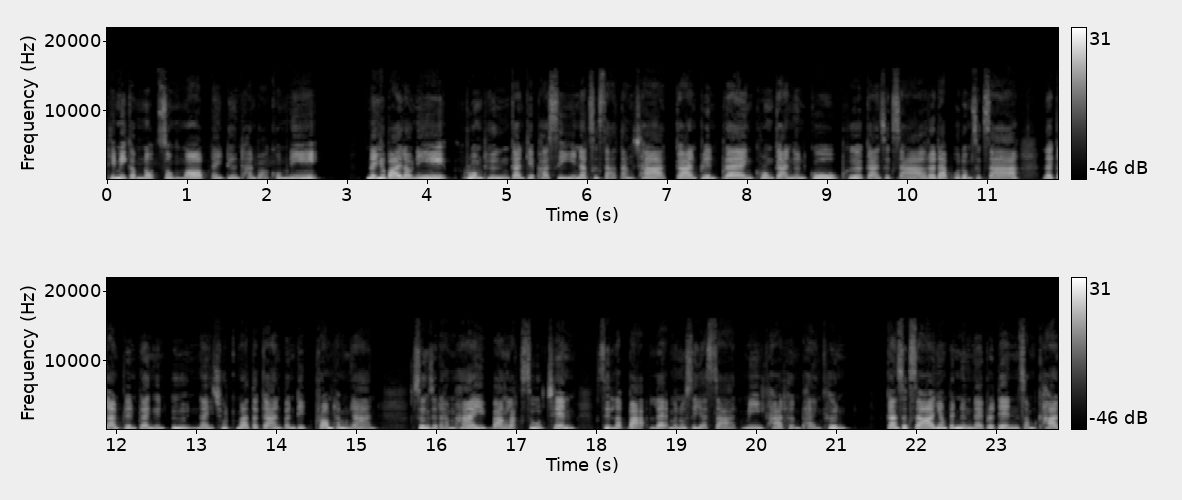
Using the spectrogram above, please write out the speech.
ที่มีกำหนดส่งมอบในเดือนธันวาคมนี้ นโยบายเหล่านี้รวมถึงการเก็บภาษีนักศึกษาต่างชาติ การเปลี่ยนแปลงโครงการเงินกู้ เพื่อการศึกษาระดับอุดมศึกษา และการเปลี่ยนแปลงอื่น ๆ ในชุดมาตรการบัณฑิตพร้อมทำงาน ซึ่งจะทำให้บางหลักสูตร เช่น ศิลปะและมนุษยศาสตร์มีค่าเทอมแพงขึ้น การศึกษายังเป็นหนึ่งในประเด็นสำคัญ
